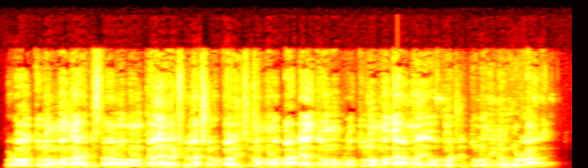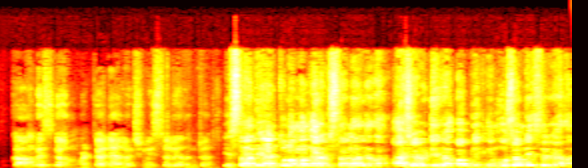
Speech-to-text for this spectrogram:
ఇప్పుడు వాళ్ళు తులం బంగారం ఇస్తా ఉన్నాం మనం కళ్యాణ లక్ష్మి లక్ష రూపాయలు ఇచ్చినాం మన పార్టీ అధికారం ఉన్నప్పుడు తులం బంగారం మన ఎవరికి వచ్చింది తులం ఇనం కూడా రాలేదు. కాంగ్రెస్ గవర్నమెంట్ కళ్యాణ లక్ష్మి ఇస్తలేదంట. ఇస్తాను కానీ తులం బంగారం ఇస్తున్నారు కదా. ఆశ పెట్టిన పబ్లిక్ని మోసం చేశారు కదా.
